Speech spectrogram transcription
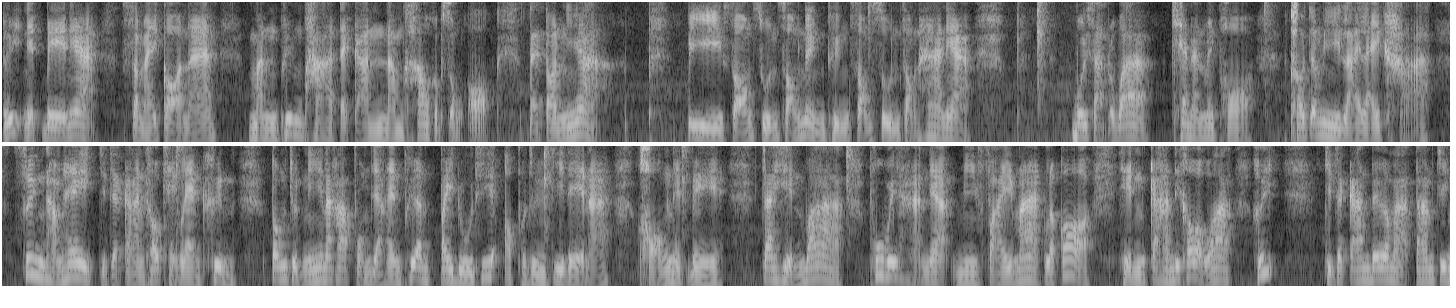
เฮ้ยเน็ตเบเนี่ยสมัยก่อนนะ มันพึ่งพาแต่การนำเข้ากับส่งออก แต่ตอนนี้ปี 2021 ถึง 2025 เนี่ย บริษัทบอว่าแค่นั้นไม่พอ เขาจะมีหลาย ๆ ขา ซึ่งทำให้กิจการเขาแข็งแรงขึ้น ตรงจุดนี้นะครับ ผมอยากให้เพื่อนไปดูที่ Opportunity Day นะ ของ NetBay จะเห็นว่าผู้บริหารเนี่ยมีไฟมากแล้วก็เห็นการที่เขาบอกว่า เฮ้ย กิจการเดิมอะตามจริง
